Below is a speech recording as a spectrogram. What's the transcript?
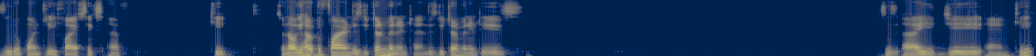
0 0.356 F K. So now we have to find this determinant and this determinant is this is i j and k.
